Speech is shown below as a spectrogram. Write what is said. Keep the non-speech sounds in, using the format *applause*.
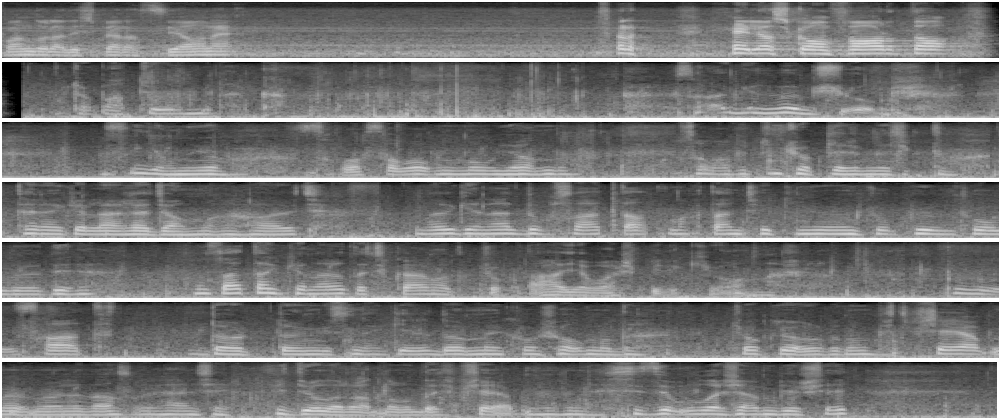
quando la disperazione e lo sconforto atıyorum bir dakika. Sağ gözüme bir şey olmuş. Nasıl yanıyor? Sabah sabah onunla uyandım. Sabah bütün çöplerimle çıktım. Tenekelerle camlar hariç. Bunları genelde bu saatte atmaktan çekiniyorum çok gürültü oluyor diye. Zaten kenara da çıkarmadık. Çok daha yavaş birikiyor onlar. Bu saat 4 döngüsüne geri dönmek hoş olmadı. Çok yorgunum. *laughs* Hiçbir şey yapmıyorum öğleden sonra. Yani şey videolar anlamında hiçbir şey yapmıyorum. *laughs* Size ulaşan bir şey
